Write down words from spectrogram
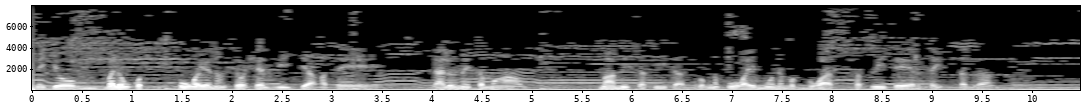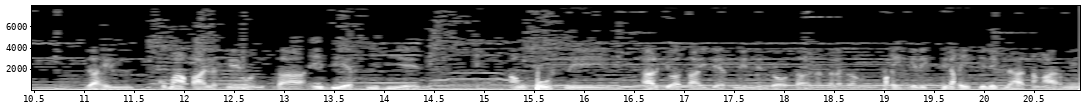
medyo malungkot po ngayon ang social media kasi lalo na sa mga mami sa tita huwag na po kayo muna magbukas sa Twitter, sa Instagram. Dahil kumakalat ngayon sa ABS-CBN ang post ni Arjo Atayde at Min Mendoza na talagang pakikilig, pinakikilig lahat ng army.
